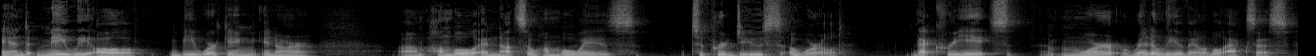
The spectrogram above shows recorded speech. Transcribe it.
And may we all be working in our um, humble and not so humble ways to produce a world that creates more readily available access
